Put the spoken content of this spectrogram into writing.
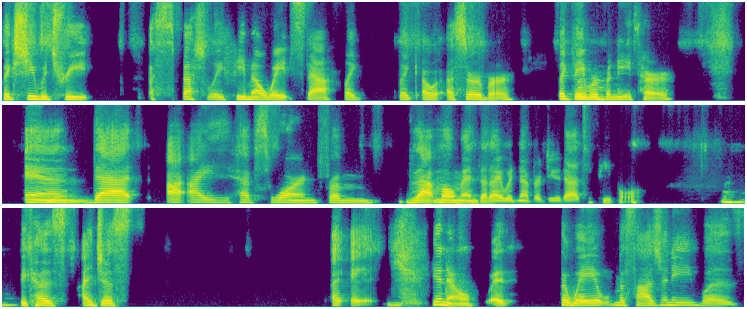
like she would treat especially female wait staff like like a, a server like they uh-huh. were beneath her and yeah. that I, I, have sworn from that moment that i would never do that to people mm-hmm. because i just it, you know, it, the way it, misogyny was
